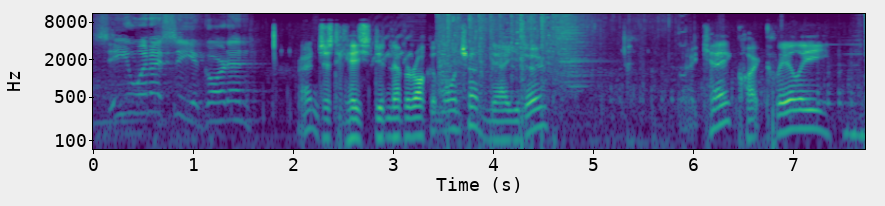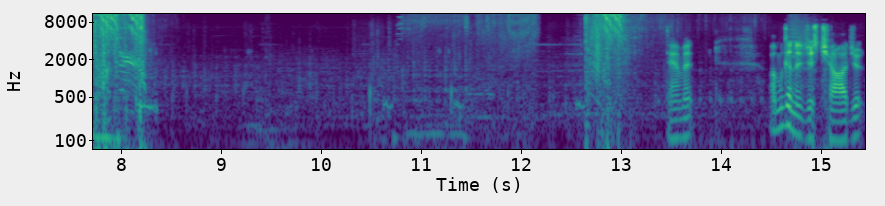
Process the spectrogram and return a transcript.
See you when I see you, Gordon. Right, and just in case you didn't have a rocket launcher, now you do. Okay, quite clearly. Damn it. I'm gonna just charge it.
